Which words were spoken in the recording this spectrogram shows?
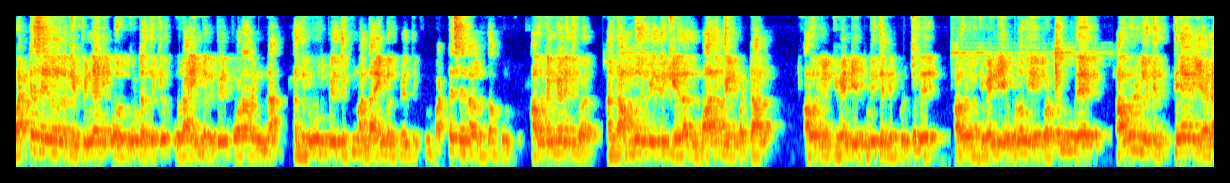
வட்ட செயலாளருக்கு பின்னாடி ஒரு கூட்டத்துக்கு ஒரு ஐம்பது பேர் போறாருங்கன்னா அந்த நூறு பேர்த்துக்கும் அந்த ஐம்பது பேர்த்துக்கும் வட்ட செயலாளர் தான் பொறுப்பு. அவர் கண்காணித்துக்குவார். அந்த ஐம்பது பேர்த்துக்கு ஏதாவது பாதிப்பு ஏற்பட்டால் அவர்களுக்கு வேண்டிய குடித்தண்ணீர் கொடுப்பது அவர்களுக்கு வேண்டிய உணவு ஏற்பாடு பண்ணுவது அவர்களுக்கு தேவையான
